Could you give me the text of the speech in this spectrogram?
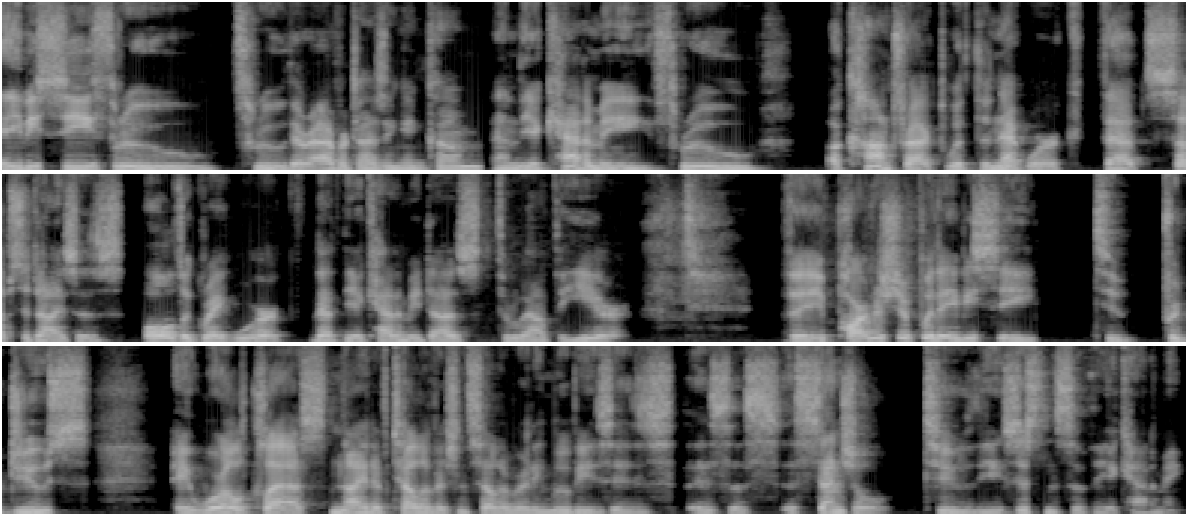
ABC through through their advertising income and the Academy through a contract with the network that subsidizes all the great work that the Academy does throughout the year. The partnership with ABC to produce a world class night of television celebrating movies is, is essential to the existence of the Academy.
